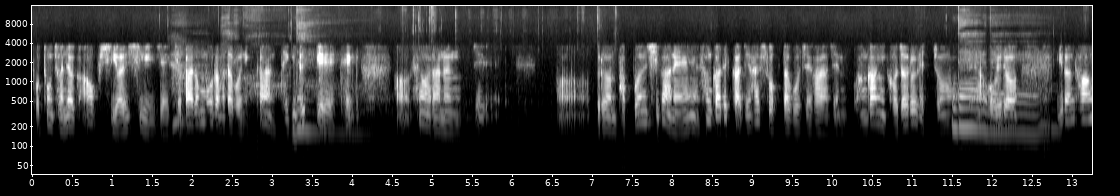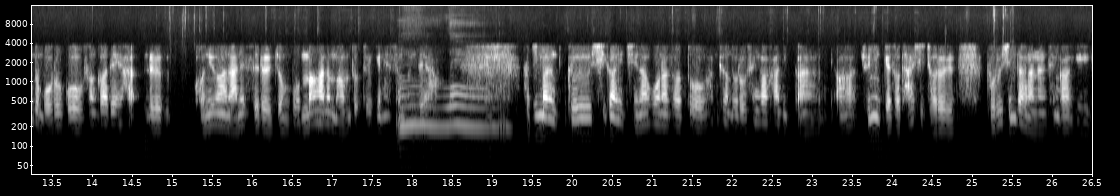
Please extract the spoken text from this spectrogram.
보통 저녁 9시, 10시 이제 개발 업무를 하다 보니까 되게 네. 늦게 퇴, 어, 생활하는 이제 어 그런 바쁜 시간에 성가대까지 할 수 없다고 제가 이제 완강히 거절을 했죠. 네. 그냥 오히려 네. 이런 상황도 모르고 성가대를 권유한 아네스를 좀 원망하는 마음도 들긴 했었는데요. 음, 네. 하지만 그 시간이 지나고 나서 또 한편으로 생각하니까 아 주님께서 다시 저를 부르신다라는 생각이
